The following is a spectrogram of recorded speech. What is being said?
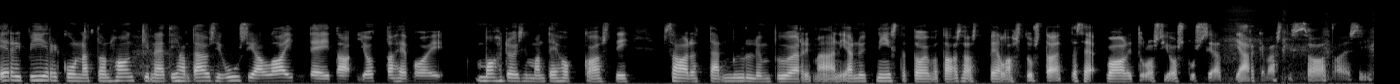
eri piirikunnat on hankkineet ihan täysin uusia laitteita, jotta he voi mahdollisimman tehokkaasti saada tämän myllyn pyörimään ja nyt niistä toivotaan sellaista pelastusta, että se vaalitulos joskus sieltä järkevästi saataisiin.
